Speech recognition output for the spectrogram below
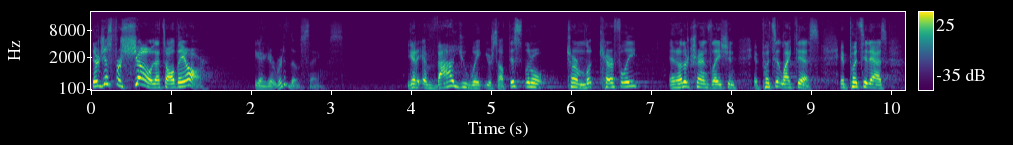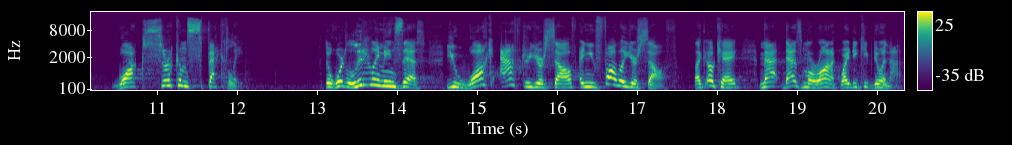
They're just for show. That's all they are. You got to get rid of those things. You got to evaluate yourself. This little term, look carefully. In another translation, it puts it like this it puts it as walk circumspectly. The word literally means this you walk after yourself and you follow yourself. Like, okay, Matt, that's moronic. Why do you keep doing that?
